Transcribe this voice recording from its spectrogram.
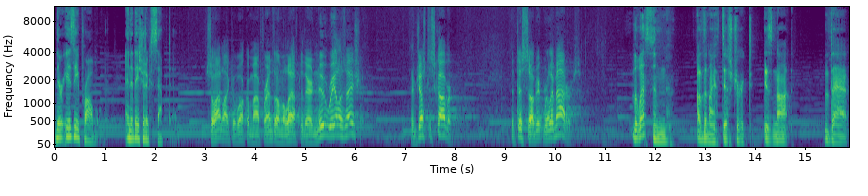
there is a problem, and that they should accept it. So I'd like to welcome my friends on the left to their new realization. They've just discovered that this subject really matters. The lesson of the Ninth District is not that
